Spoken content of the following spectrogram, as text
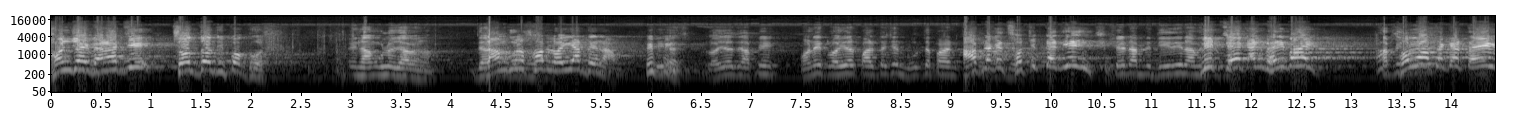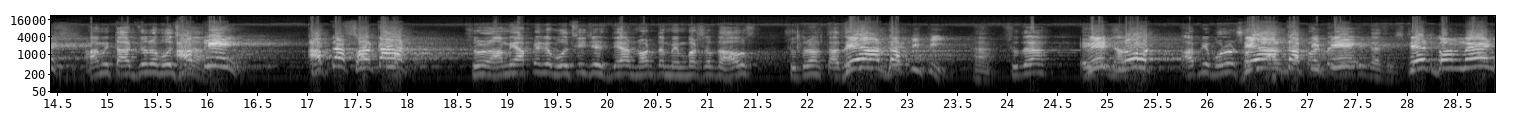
সঞ্জয় ব্যানার্জি চোদ্দ দীপক ঘোষ। এই নামগুলো যাবে না। নামগুলো সব লইয়ারদের নাম ঠিক আছে লয়ার আপনি অনেক লয়ার পাল্টেছেন ভুলতে পারেন আপনাকে সচিবটা দিয়ে দিচ্ছি। সেটা আপনি দিয়ে দিন আমি চেক অ্যান্ড ভেরিফাই ষোলো থেকে তেইশ। আমি তার জন্য বলছি আপনি আপনার সরকার। শুনুন আমি আপনাকে বলছি যে they are not the members of the house সুতরাং তাদের দে আর দ্য পিপি হ্যাঁ সুতরাং যে- note, আপনি বলুন they are the PP state government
